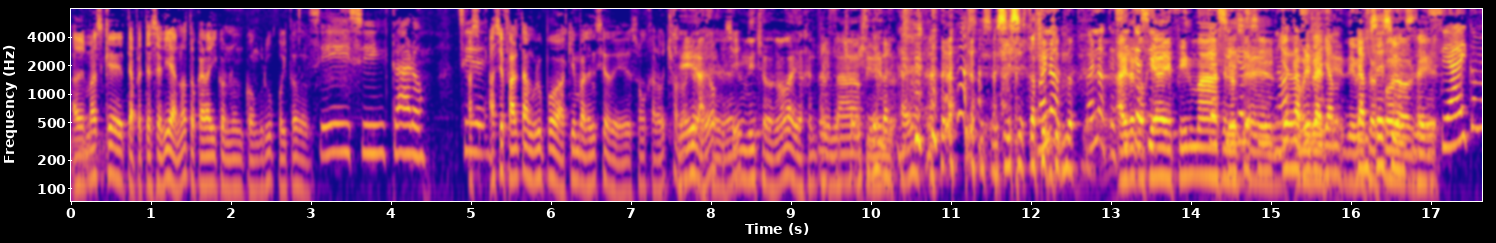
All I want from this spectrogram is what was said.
Además que te apetecería, ¿no? Tocar ahí con un con grupo y todo. sí, sí, claro. Sí, Hace, de- hace falta un grupo aquí en Valencia de son jarocho, ¿no? Sí, Yo la creo gente- que hay sí. un nicho, ¿no? Y la gente Hay un está pidiendo. mercado. sí, sí, se está bueno, pidiendo. bueno, que sí, hay que sí. recogida de firmas. que sí, en los- que sí, en ¿no? Quieren abrir la jam, jam sessions de- Sí, hay como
